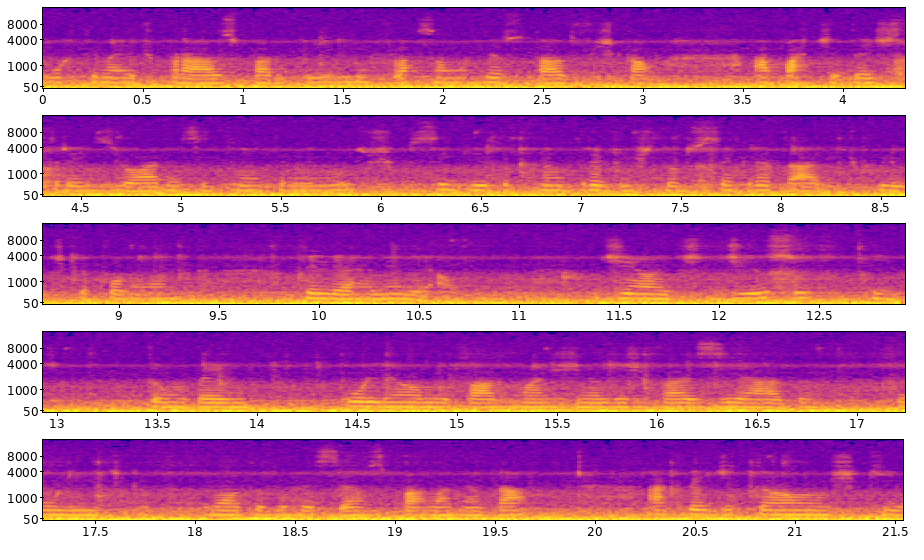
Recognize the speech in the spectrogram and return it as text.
curto e médio prazo para o PIB, inflação e resultado fiscal a partir das 13 horas e 30 minutos, seguido por entrevista do secretário de Política Econômica, Guilherme Melo. Diante disso, e também olhando para uma agenda esvaziada política por conta do recesso parlamentar, acreditamos que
